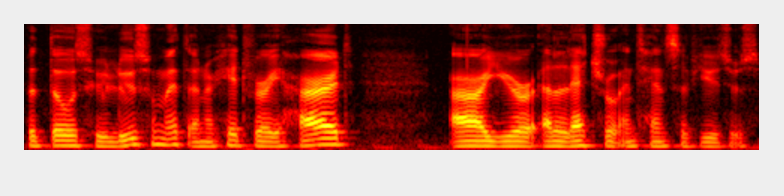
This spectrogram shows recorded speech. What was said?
but those who lose from it and are hit very hard are your electro-intensive users.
